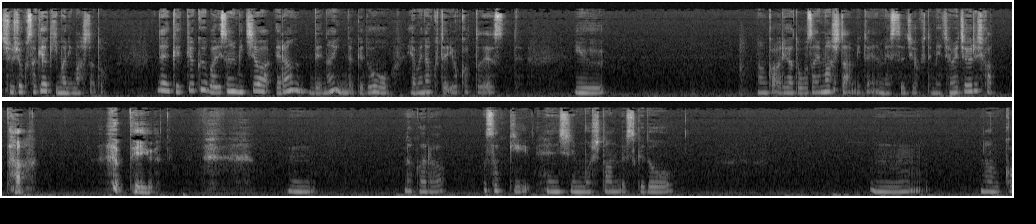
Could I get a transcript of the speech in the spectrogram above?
就職先が決まりましたと。で結局バリスタの道は選んでないんだけど辞めなくてよかったですって。いうなんかありがとうございましたみたいなメッセージが来てめちゃめちゃ嬉しかった。っていう。うん。だからさっき返信もしたんですけどうんなんか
